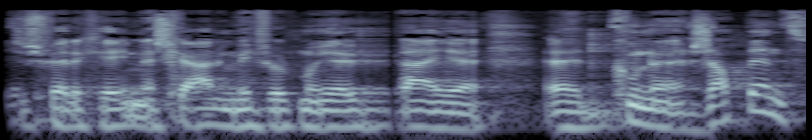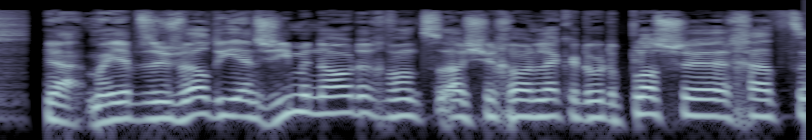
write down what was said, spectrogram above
Dus verder geen schade meer voor het milieu zodra je de groene zat bent. Ja, maar je hebt dus wel die enzymen nodig, want als je gewoon lekker door de plas eh, gaat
